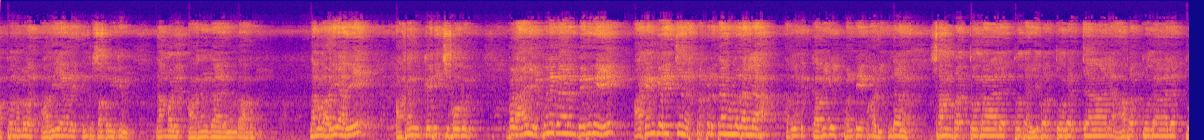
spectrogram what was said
അപ്പൊ നമ്മൾ അറിയാതെ എന്ത് സംഭവിക്കും? നമ്മളിൽ അഹങ്കാരമുണ്ടാകും. നമ്മൾ അറിയാതെ അഹങ്കരിച്ചു പോകും. അപ്പോൾ ആ യൗവനകാലം വെറുതെ അഹങ്കരിച്ച് നഷ്ടപ്പെടുത്താനുള്ളതല്ല. അതുകൊണ്ട് കവികൾ പണ്ടേ പാടി. എന്താണ്? സമ്പത്തുകാലത്തു ദൈവത്തു വെച്ചാൽ ആപത്തുകാലത്തു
